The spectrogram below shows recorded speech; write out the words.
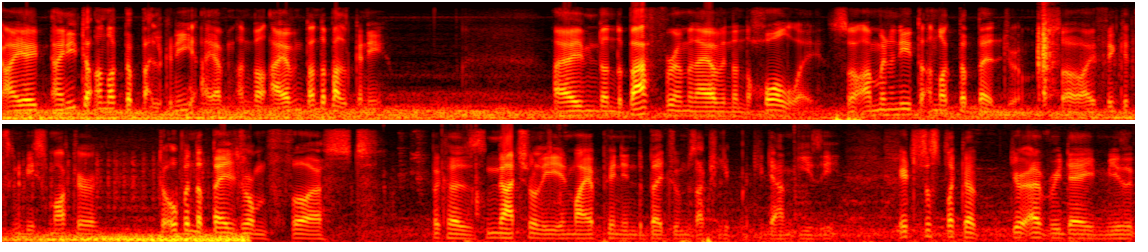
I I need to unlock the balcony. I haven't I haven't done the balcony. I haven't done the bathroom and I haven't done the hallway. So I'm gonna need to unlock the bedroom. So I think it's gonna be smarter to open the bedroom first. Because naturally, in my opinion, the bedroom's actually pretty damn easy. It's just like a your everyday music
